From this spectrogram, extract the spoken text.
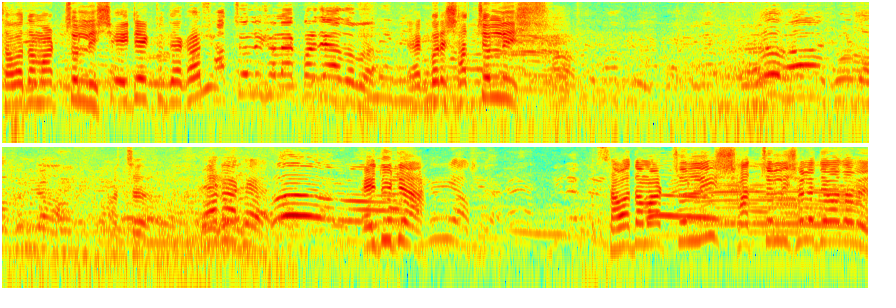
সবার দাম আটচল্লিশ। এইটা একটু দেখান। সাতচল্লিশ হলে একবার দেওয়া যাবে। একবারে সাতচল্লিশ। আচ্ছা। এই দুইটা। সবার দাম আটচল্লিশ সাতচল্লিশ হলে দেওয়া যাবে।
